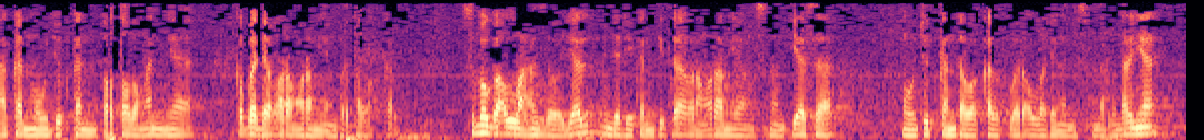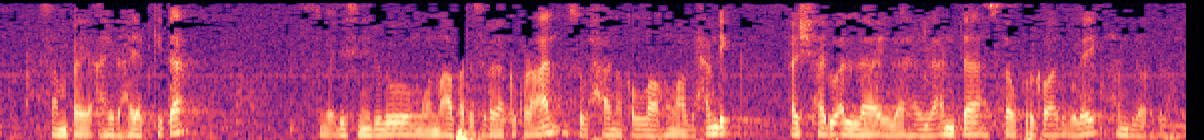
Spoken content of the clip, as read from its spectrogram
akan mewujudkan pertolongannya kepada orang-orang yang bertawakal. Semoga Allah Azza wa Jal menjadikan kita orang-orang yang senantiasa mewujudkan tawakal kepada Allah dengan sebenar-benarnya sampai akhir hayat kita. Sampai di sini dulu. Mohon maaf atas segala kekurangan. Subhanakallahumma bihamdik. Ashhadu an la ilaha illa anta astaghfiruka wa atubu ilaik. Alhamdulillah rabbil alamin.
